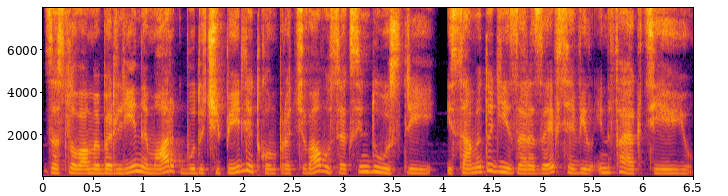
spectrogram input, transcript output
За словами Берліни, Марк, будучи підлітком, працював у секс-індустрії і саме тоді заразився ВІЛ-інфекцією.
